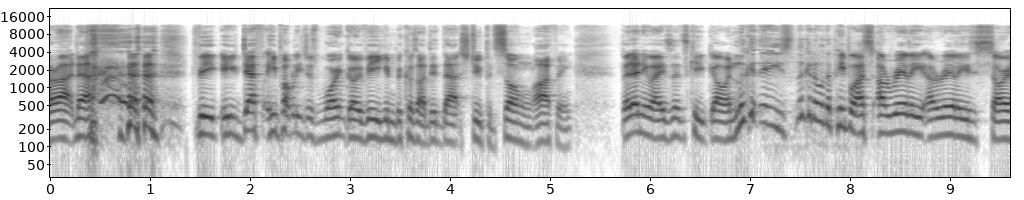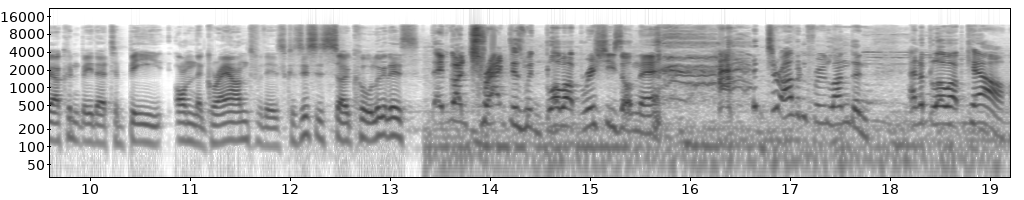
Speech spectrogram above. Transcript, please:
All right, now he definitely he probably just won't go vegan because I did that stupid song. I think. But anyways, let's keep going. Look at these. Look at all the people. I, I really, I really sorry I couldn't be there to be on the ground for this because this is so cool. Look at this. They've got tractors with blow up rishis on there, driving through London, and a blow up cow.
